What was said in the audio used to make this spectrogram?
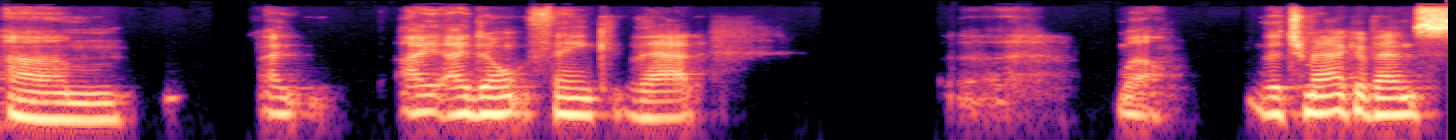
Um, I I I don't think that. uh, well, the traumatic events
